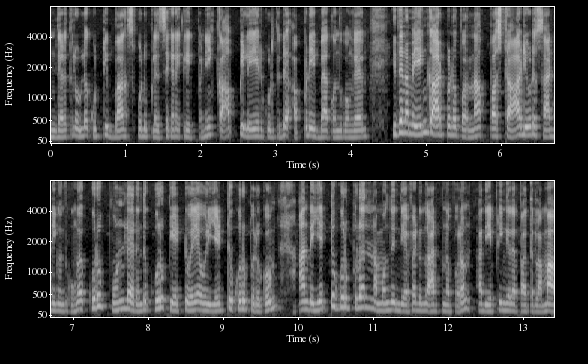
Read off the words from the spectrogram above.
இந்த இடத்துல உள்ள குட்டி பாக்ஸ் போட்டு ப்ளஸ் ஐக்கனை கிளிக் பண்ணி காப்பி லேயர் கொடுத்துட்டு அப்படியே பேக் வந்துக்கோங்க. இதை நம்ம எங்கே ஆட் பண்ண போகிறோம்னா ஃபஸ்ட் ஆடியோட ஸ்டார்டிங் வந்துக்கோங்க. குரூப் ஒன்னில் இருந்து குரூப் எட்டு வரை ஒரு எட்டு குரூப் இருக்கும். அந்த எட்டு குரூப்பில் நம்ம வந்து இந்த எஃபெக்ட் வந்து ஆட் பண்ண போகிறோம் அது எப்படிங்கிறத பார்த்துடலாமா?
